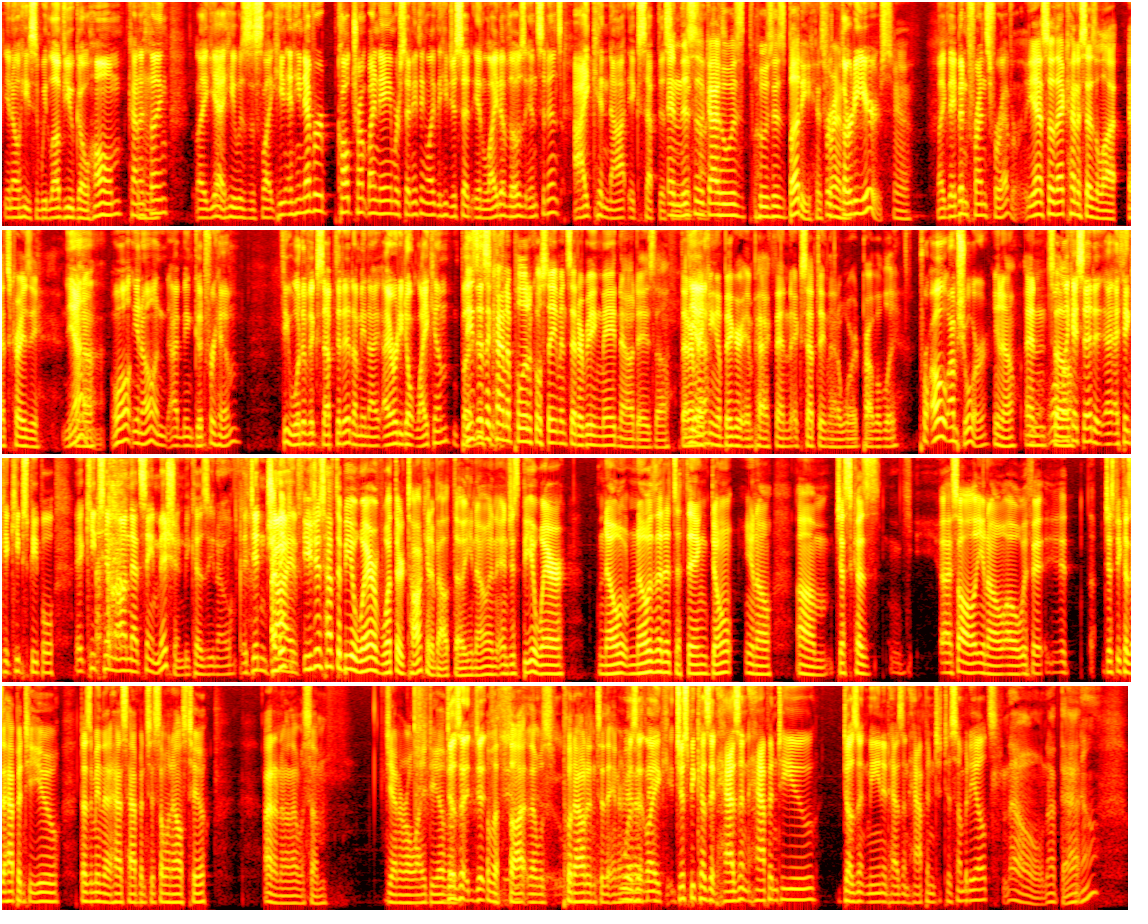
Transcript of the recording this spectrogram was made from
you know, he said, "We love you, go home," kind of Mhm. thing. Like, yeah, he was just like he, and he never called Trump by name or said anything like that. He just said, "In light of those incidents, I cannot accept this." And this is a guy conscience." who was who's his buddy, his friend for friend. thirty years, Yeah. like they've been friends forever. Yeah, so that kind of says a lot. That's crazy. Yeah. know? Well, you know, and I mean, good for him. If he would have accepted it, I mean, I, I already don't like him, but These are the is- kind of political statements that are being made nowadays, though, that are Yeah. making a bigger impact than accepting that award, probably. Pro- oh, I'm sure. You know, and well, so like I said, it, I I think it keeps people, it keeps him on that same mission because you know it didn't I jive. think you just have to be aware of what they're talking about, though. You know, and and just be aware. Know know that it's a thing. Don't you know? Um, just because I saw, you know, oh, if it it just because it happened to you doesn't mean that it has happened to someone else too. I don't know. That was some general idea of Does a, it? d- of a thought that was put out into the internet. was it like just because it hasn't happened to you doesn't mean it hasn't happened to somebody else? no, not that. No.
